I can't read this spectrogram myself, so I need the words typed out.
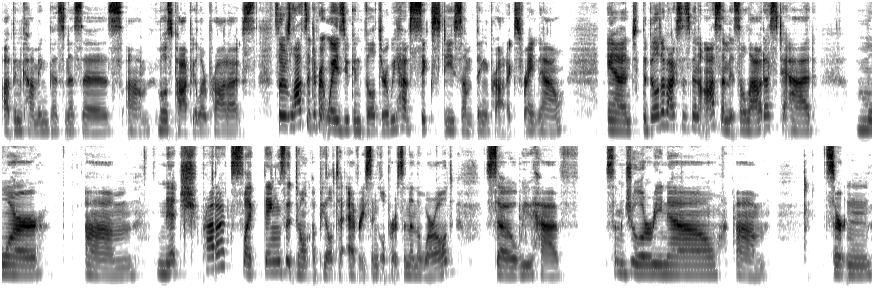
up and coming businesses, um, most popular products. So there's lots of different ways you can filter. We have 60 something products right now. And the Build a Box has been awesome. It's allowed us to add more um, niche products, like things that don't appeal to every single person in the world. So we have some jewelry now. Um, certain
